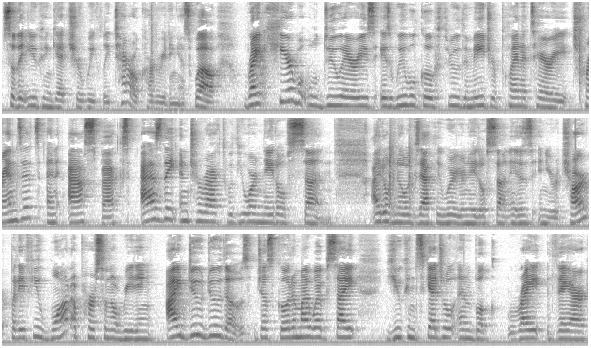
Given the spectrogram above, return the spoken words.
so that you can get your weekly tarot card reading as well. Right here, what we'll do, Aries, is we will go through the major planetary transits and aspects as they interact with your natal sun. I don't know exactly where your natal sun is in your chart, but if you want a personal reading, I do do those. Just go to my website you can schedule and book right there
